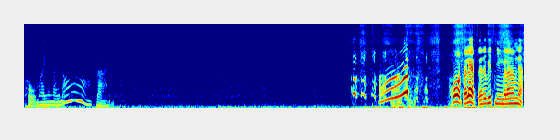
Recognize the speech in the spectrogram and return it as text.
โผล่มายังไงเนาะปลาเนี่ยโคตรไปเล็ดนวิทย์ยิงไปแล้วนะเนี่ย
